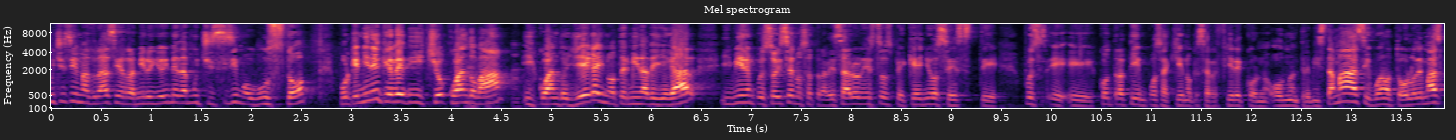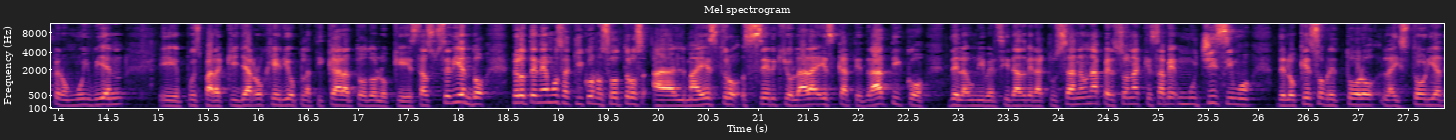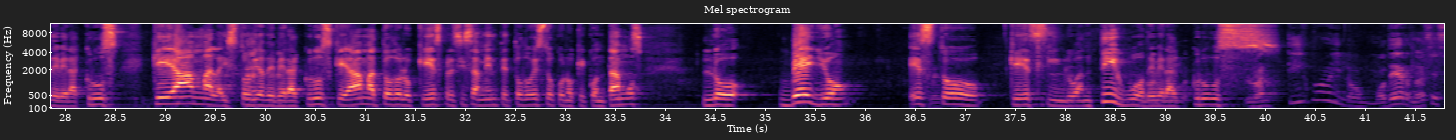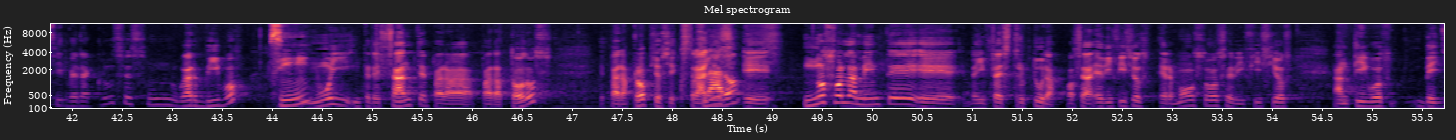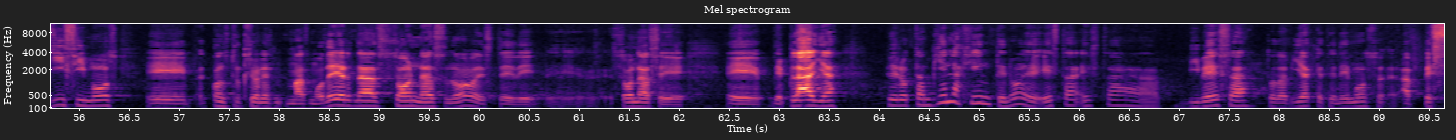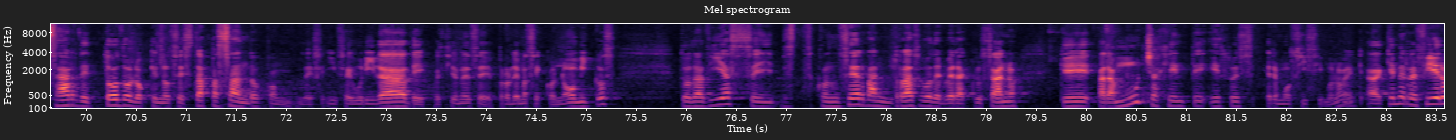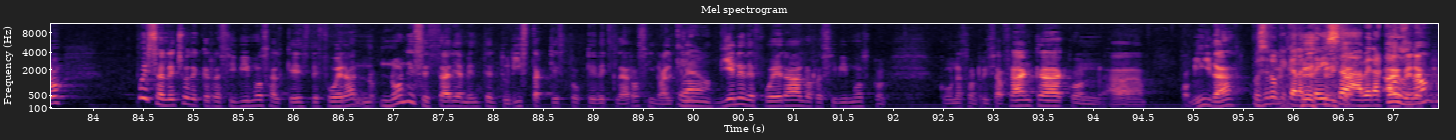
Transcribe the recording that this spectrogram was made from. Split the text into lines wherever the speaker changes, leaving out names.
Muchísimas gracias, Ramiro. Y hoy me da muchísimo gusto, porque miren que le he dicho cuándo va y cuándo llega y no termina de llegar. Y miren, pues hoy se nos atravesaron estos pequeños, este, pues, eh, eh, contratiempos aquí en lo que se refiere con una entrevista más y bueno, todo lo demás, pero muy bien, eh, pues para que ya Rogerio platicara todo lo que está sucediendo. Pero tenemos aquí con nosotros al maestro Sergio Lara, es catedrático de la Universidad Veracruzana, una persona que sabe muchísimo de lo que es sobre todo la historia de Veracruz, que ama la historia de Veracruz, que ama todo lo que es precisamente todo esto con lo que contamos, lo bello, esto que es lo antiguo de Veracruz.
Lo antiguo y lo moderno, es decir, Veracruz es un lugar vivo,
¿Sí?
muy interesante para, para todos, eh, para propios y extraños.
Claro.
Eh, no solamente eh, la infraestructura, o sea, edificios hermosos, edificios antiguos, bellísimos, eh, construcciones más modernas, zonas, ¿no? Este, de, de- zonas eh, eh, de playa, pero también la gente, ¿no? Eh, Esta, esta viveza todavía que tenemos, a pesar de todo lo que nos está pasando con inseguridad, de cuestiones de problemas económicos, todavía se conservan el rasgo del veracruzano que para mucha gente eso es hermosísimo. ¿A qué me refiero? Pues al hecho de que recibimos al que es de fuera, no, no necesariamente el turista, que esto quede claro, sino al
Claro.
que viene de fuera, lo recibimos con, con una sonrisa franca, con ah, comida.
Pues es lo que caracteriza a Veracruz, ¿no?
